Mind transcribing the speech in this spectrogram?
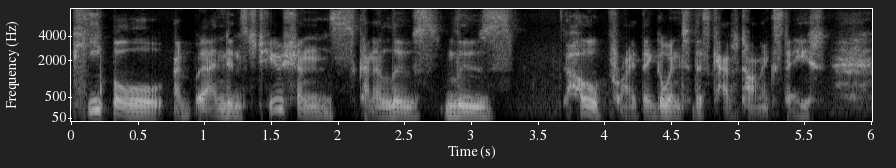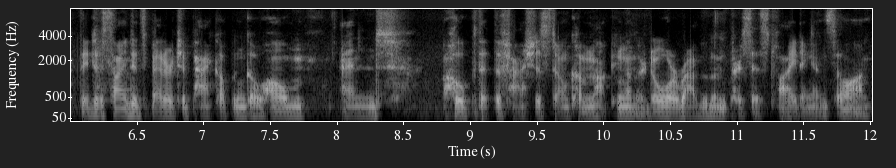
people and institutions kind of lose lose hope. Right, they go into this catatonic state. They decide it's better to pack up and go home and hope that the fascists don't come knocking on their door rather than persist fighting and so on.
